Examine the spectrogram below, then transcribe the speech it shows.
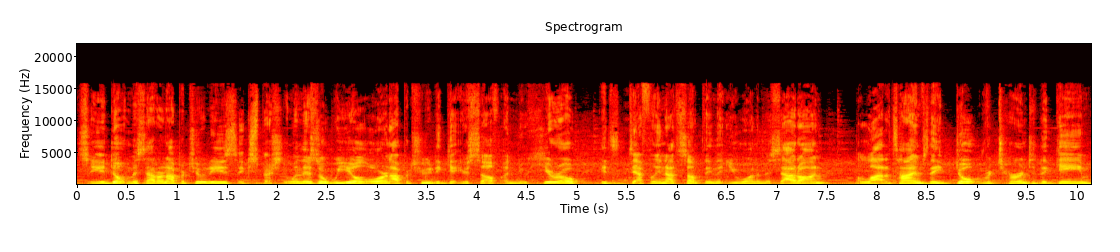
so you don't miss out on opportunities, especially when there's a wheel or an opportunity to get yourself a new hero. It's definitely not something that you want to miss out on. A lot of times they don't return to the game,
